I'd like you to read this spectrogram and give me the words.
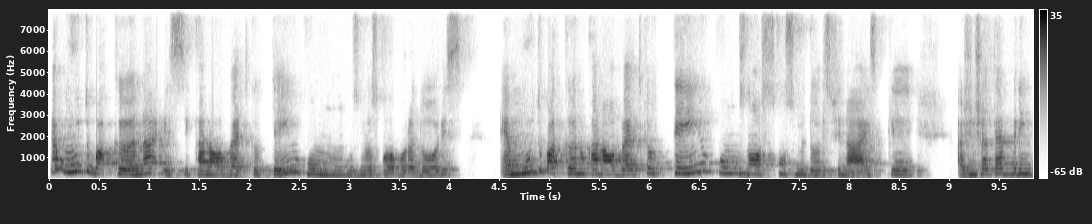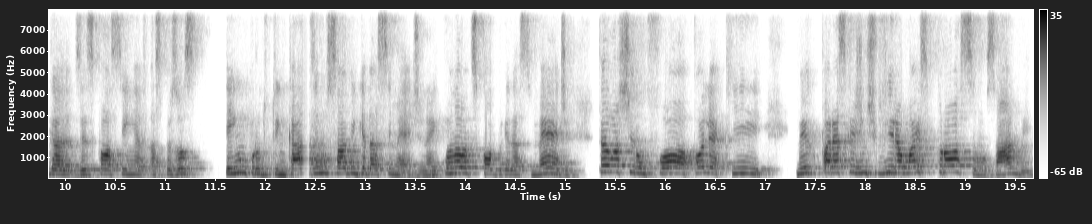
É muito bacana esse canal aberto que eu tenho com os meus colaboradores, é muito bacana o canal aberto que eu tenho com os nossos consumidores finais, porque a gente até brinca, às vezes fala assim, as pessoas têm um produto em casa e não sabem que é da CIMED, né? E quando ela descobre que é da CIMED, então elas tiram foto, olha aqui, meio que parece que a gente vira mais próximo, sabe?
